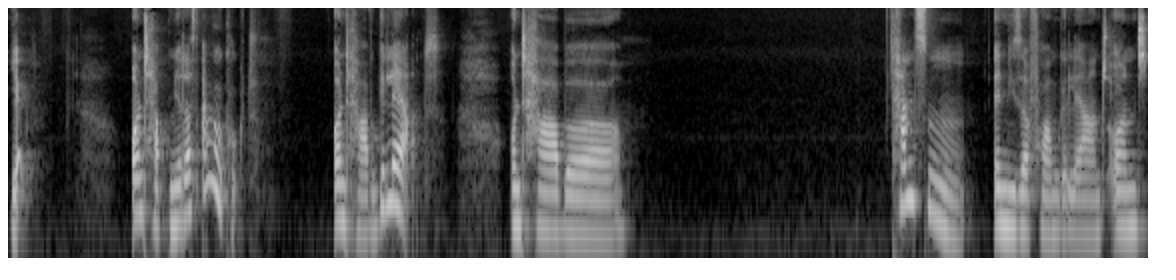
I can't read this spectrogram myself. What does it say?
Ja. Und habe mir das angeguckt. Und habe gelernt. Und habe tanzen in dieser Form gelernt. Und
